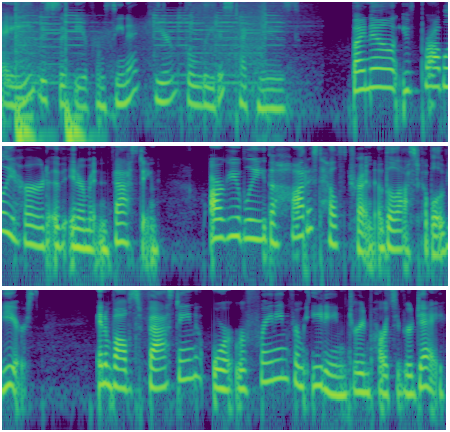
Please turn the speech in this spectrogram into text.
Hey, this is Sophia from CNET here with the latest tech news. By now, you've probably heard of intermittent fasting, arguably the hottest health trend of the last couple of years. It involves fasting or refraining from eating during parts of your day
